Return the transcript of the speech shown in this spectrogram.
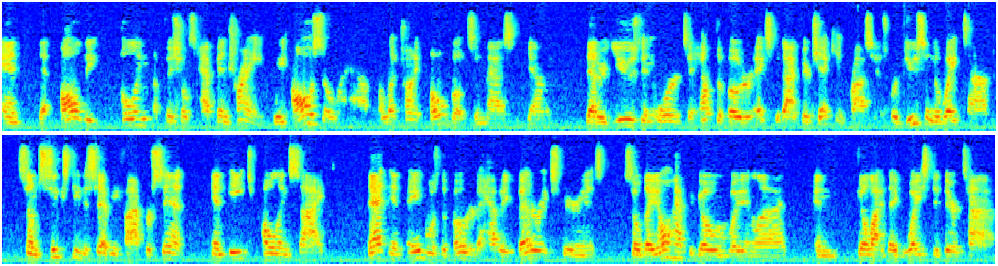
and that all the polling officials have been trained. We also have electronic poll books in Madison County that are used in order to help the voter expedite their check-in process, reducing the wait time some 60 to 75 percent in each polling site. That enables the voter to have a better experience so they don't have to go and wait in line and feel like they've wasted their time.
